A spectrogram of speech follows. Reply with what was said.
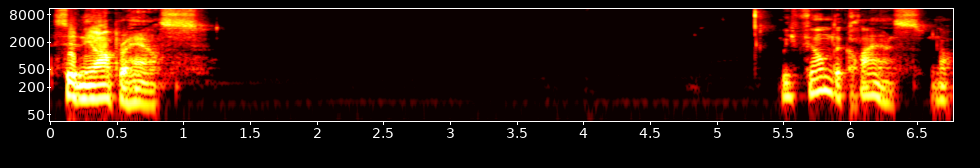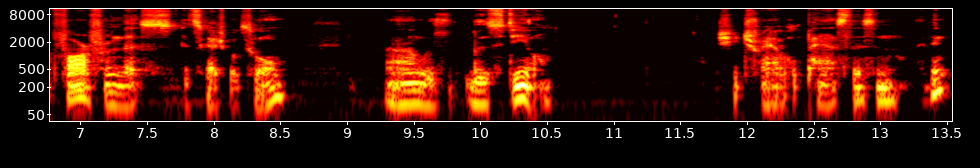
The Sydney Opera House. We filmed a class not far from this at Sketchbook Skool uh, with Liz Steel. She traveled past this, and I think,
